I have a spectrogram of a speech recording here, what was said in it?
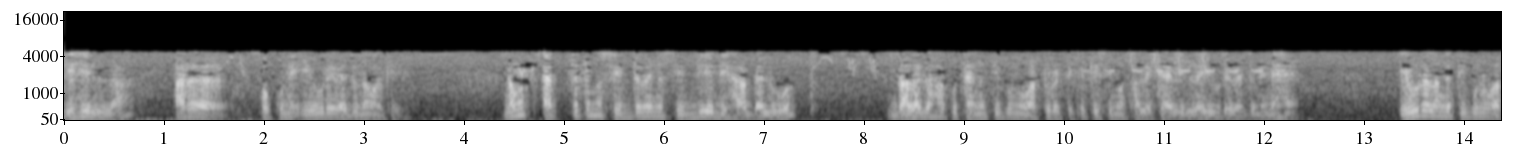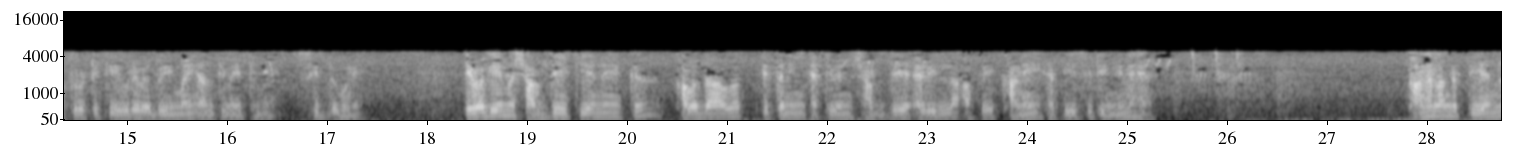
ගිහිල්ලා අර පොකුණේ ඉවුරේ වැදුනා වගේ. නමුත් ඇත්තටම සිද්ධ වෙන සිද්ධිය දිහා බැලුවොත් ගල ගහපු තැන තිබුණු වතුර ටික කිසිම කලක ඇවිල්ලා ඉවුරේ වැදුනේ නැහැ. ඉවුර ළඟ තිබුණු වතුර ටික ඉවුරේ වැදුීමයි අන්තිමේටම සිද්ධ වුනේ. ඒ වගේම ශබ්දය කියන එක කවදාවත් එතනින් ඇතිවෙන ශබ්දය ඇවිල්ලා අපේ කනේ හැපී සිටින්නේ නැහැ. කන ළඟ තියෙන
